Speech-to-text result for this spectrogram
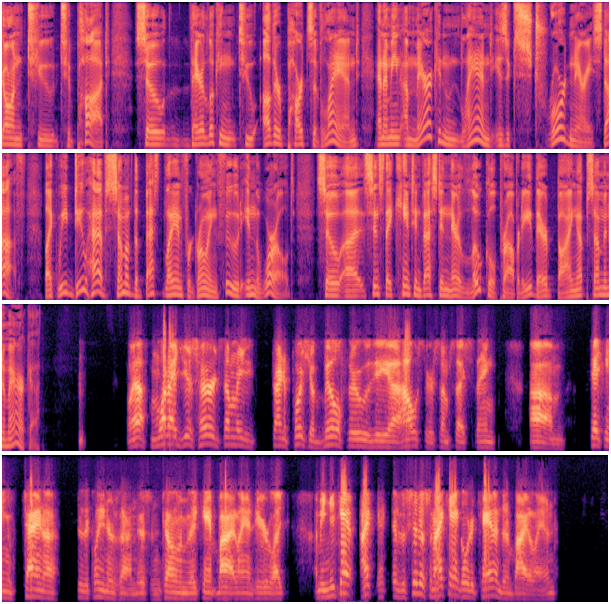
gone to to pot. So they're looking to other parts of land. And i mean american land is extraordinary stuff. Like we do have some of the best land for growing food in the world. So uh, since they can't invest in their local property they're buying up some in america. Well, from what I just heard, somebody's trying to push a bill through the uh, House or some such thing, um, taking China to the cleaners on this and telling them they can't buy land here. Like, I mean, you can't. I, as a citizen, I can't go to Canada and buy land.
